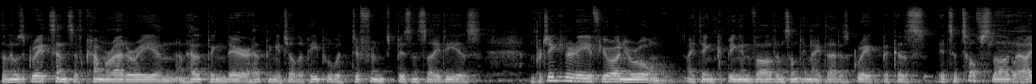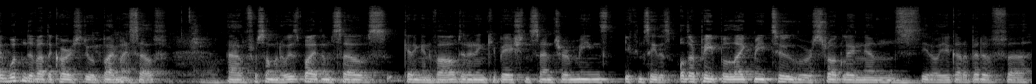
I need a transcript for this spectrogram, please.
and there was a great sense of camaraderie and, and helping there, helping each other, people with different business ideas. And particularly if you're on your own, I think being involved in something like that is great because it's a tough slog. Like, I wouldn't have had the courage to do it by myself. And for someone who is by themselves, getting involved in an incubation centre means you can see there's other people like me too who are struggling, and you know you got a bit of uh,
